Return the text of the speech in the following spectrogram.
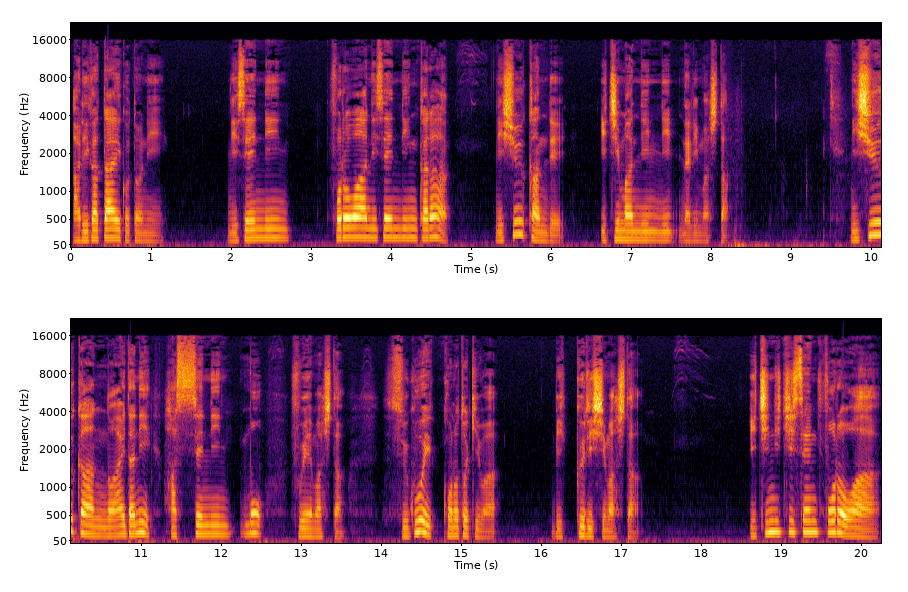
ありがたいことに2000人、フォロワー2000人から2週間で1万人になりました。2週間の間に8000人も増えました。すごいこの時はびっくりしました。1日1000フォロワ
